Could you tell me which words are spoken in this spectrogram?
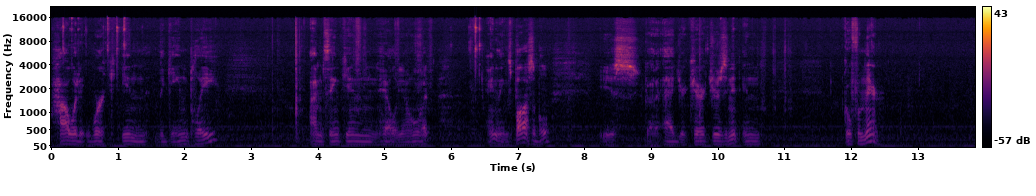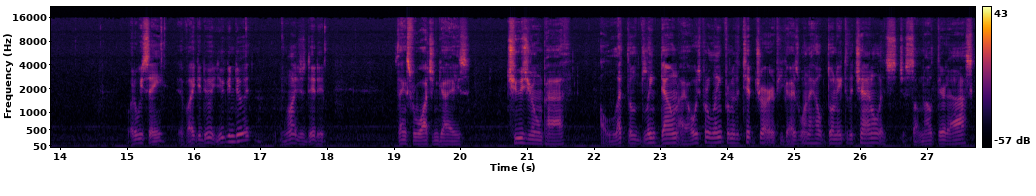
how would it work in the gameplay. I'm thinking, hell, you know what? Anything's possible. You just gotta add your characters in it and go from there. What do we say? If I could do it, you can do it. Well, I just did it. Thanks for watching, guys. Choose your own path. I'll let the link down. I always put a link from the tip jar if you guys want to help donate to the channel. It's just something out there to ask.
